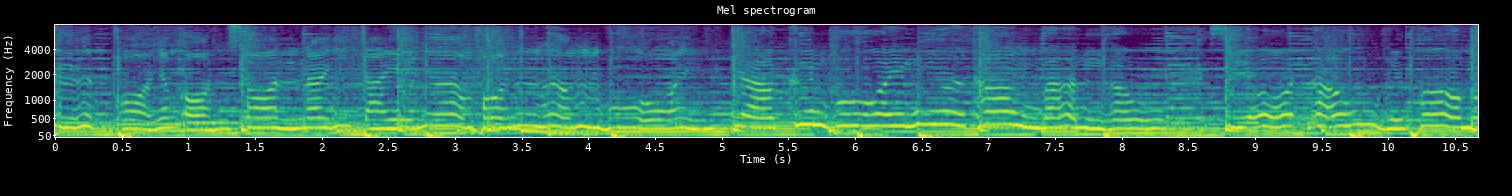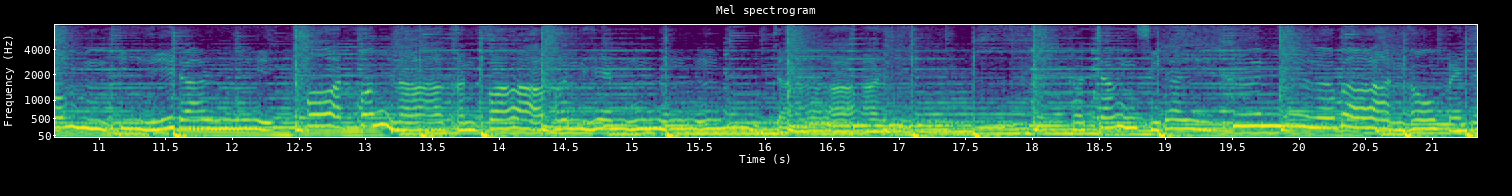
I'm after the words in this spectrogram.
คือพ่อยังอ่อนซ่อนในใจยามฝนหำหว คันฟ้าเพิ่นเห็นใจก็จังสิได้คืนเมื่อบ้านเฮาไปแน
